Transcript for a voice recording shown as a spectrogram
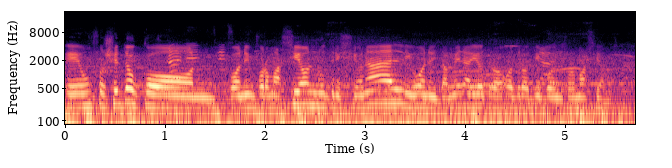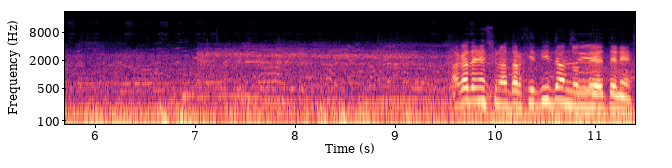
eh, un folleto con, con información nutricional y bueno, y también hay otro, otro tipo de información. Acá tenés una tarjetita en donde Sí. tenés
